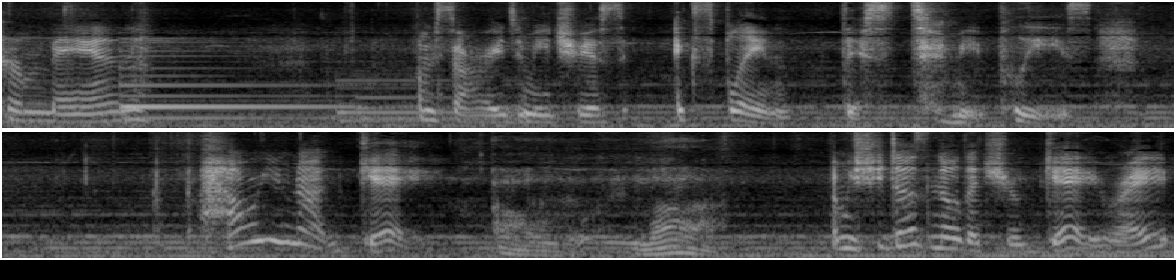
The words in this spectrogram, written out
Her man? I'm sorry, Demetrius. Explain this to me, please. How are you not gay? Oh, nah. I mean, she does know that you're gay, right?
